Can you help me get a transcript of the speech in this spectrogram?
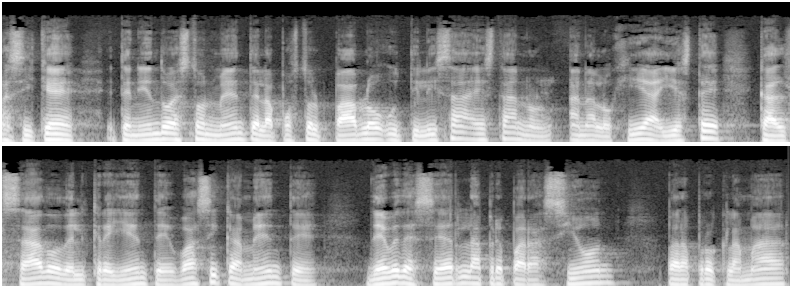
Así que teniendo esto en mente, el apóstol Pablo utiliza esta analogía y este calzado del creyente básicamente debe de ser la preparación para proclamar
